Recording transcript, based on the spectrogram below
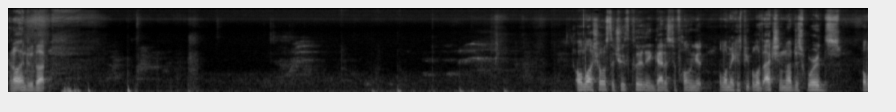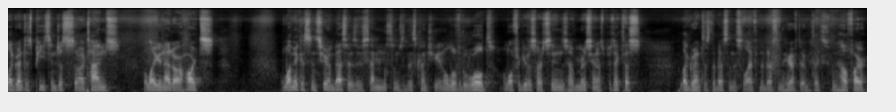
And I'll end with that. Allah show us the truth clearly and guide us to following it. Allah make us people of action, not just words. Allah grant us peace and justice in our times. Allah unite our hearts. Allah make us sincere ambassadors of Islam and Muslims in this country and all over the world. Allah forgive us our sins, have mercy on us, protect us. Allah grant us the best in this life and the best in the hereafter and protect us from hellfire.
